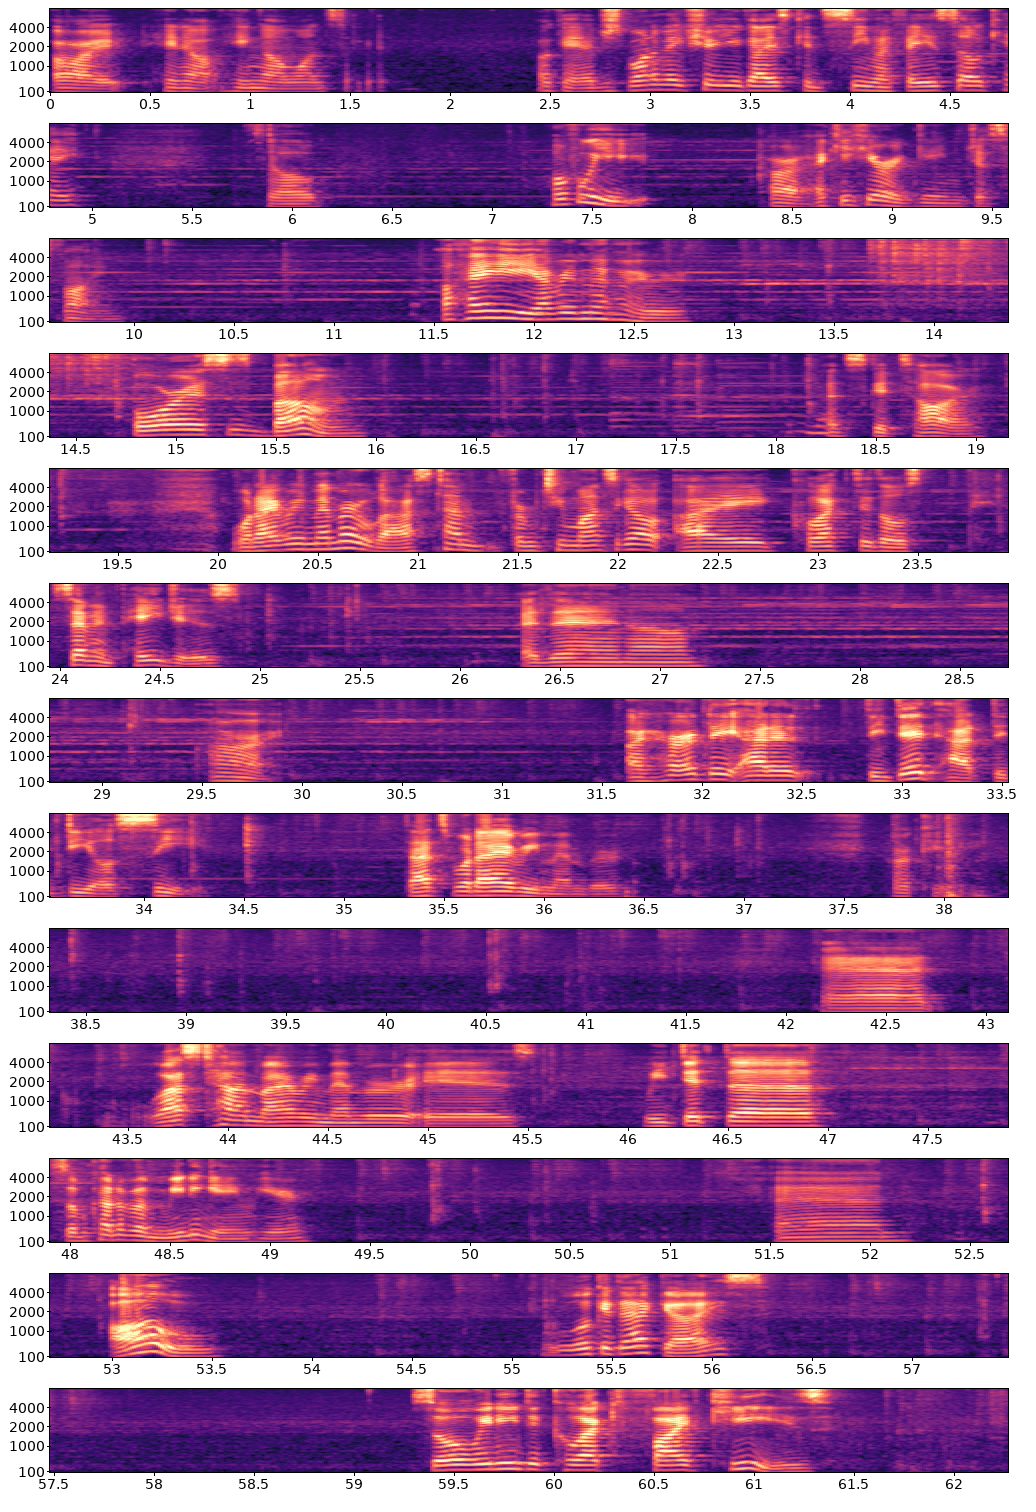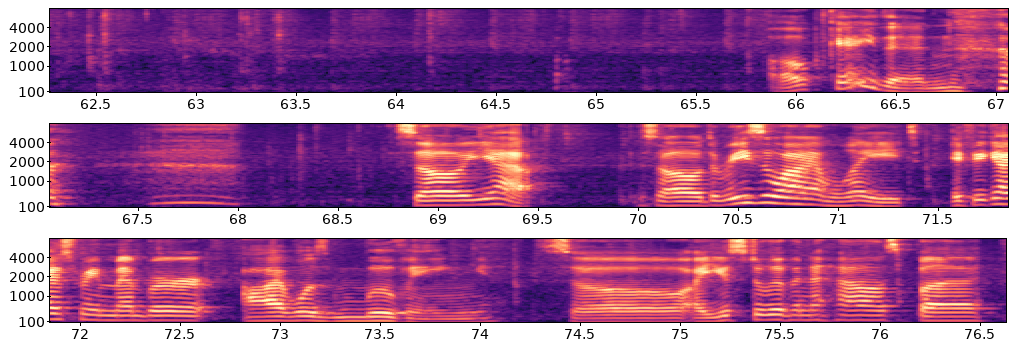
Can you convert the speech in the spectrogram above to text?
Alright, hang on hang on one second. Okay, I just want to make sure you guys can see my face okay. So hopefully Alright, I can hear a game just fine. Oh hey, I remember. Boris's bone. That's guitar. What I remember last time from two months ago, I collected those seven pages. And then, um... Alright. I heard they added, they did add the DLC. That's what I remember. Okay. And last time I remember is we did the some kind of a mini game here. And oh, look at that, guys. So we need to collect five keys. Okay then. so yeah, so the reason why I'm late, if you guys remember, I was moving. So I used to live in a house, but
